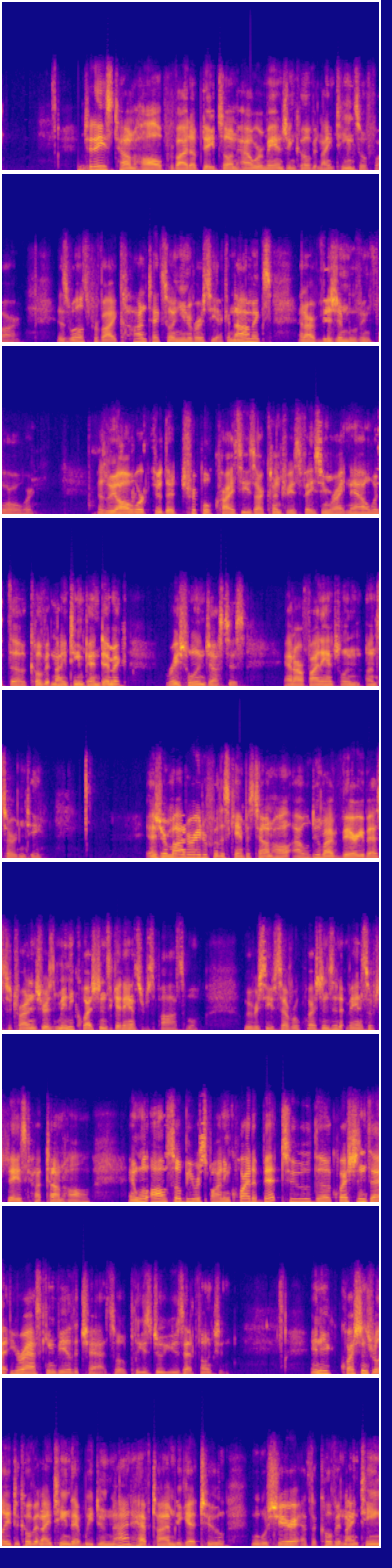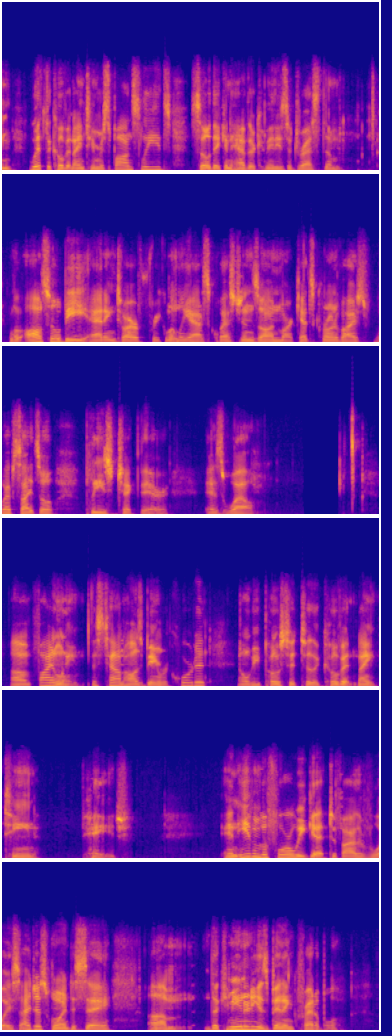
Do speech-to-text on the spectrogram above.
Today's town hall provide updates on how we're managing COVID-19 so far, as well as provide context on university economics and our vision moving forward. As we all work through the triple crises our country is facing right now with the COVID-19 pandemic, racial injustice, and our financial uncertainty. As your moderator for this campus town hall, I will do my very best to try to ensure as many questions get answered as possible. We received several questions in advance of today's town hall, and we'll also be responding quite a bit to the questions that you're asking via the chat, so please do use that function. Any questions related to COVID-19 that we do not have time to get to, we will share at the COVID-19 with the COVID-19 response leads so they can have their committees address them. We'll also be adding to our frequently asked questions on Marquette's coronavirus website, so please check there as well. Um, finally, this town hall is being recorded and will be posted to the COVID-19 page. And even before we get to Father Voiss, I just wanted to say um, the community has been incredible.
